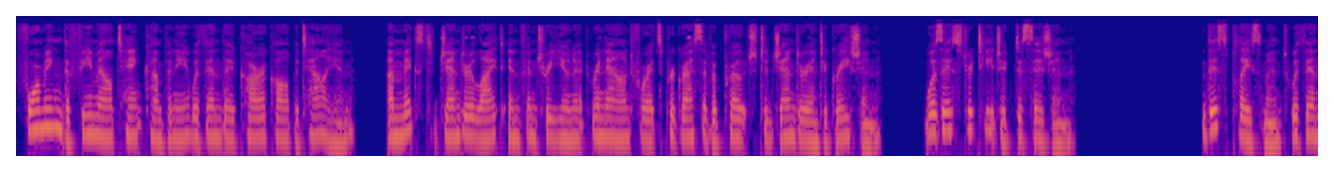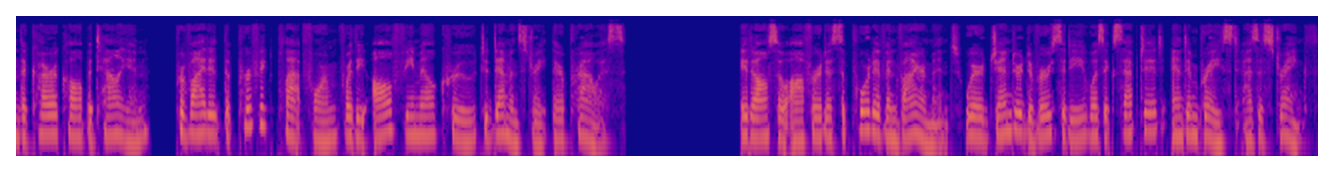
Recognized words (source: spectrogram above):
Forming the female tank company within the Caracal Battalion, a mixed-gender light infantry unit renowned for its progressive approach to gender integration, was a strategic decision. This placement within the Caracal Battalion provided the perfect platform for the all-female crew to demonstrate their prowess. It also offered a supportive environment where gender diversity was accepted and embraced as a strength.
